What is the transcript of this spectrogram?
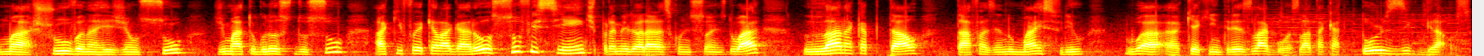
uma chuva na região sul de Mato Grosso do Sul. Aqui foi aquela garoa suficiente para melhorar as condições do ar. Lá na capital está fazendo mais frio que aqui em Três Lagoas. Lá está 14 graus.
